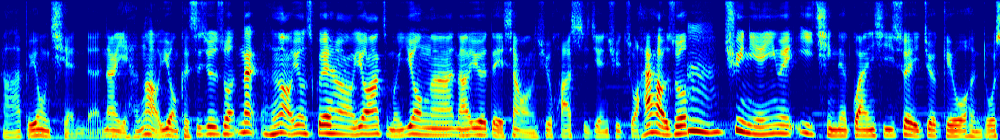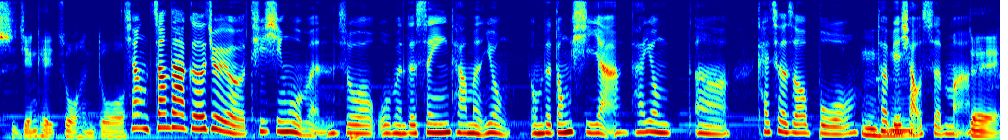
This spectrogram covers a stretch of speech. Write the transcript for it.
然后还不用钱的，那也很好用。可是就是说，那很好用是归很好用啊，怎么用啊？然后又得上网去花时间去做。还好说，嗯，去年因为疫情的关系，所以就给我很多时间可以做很多。像张大哥就有提醒我们说，我们的声音他们用我们的东西呀、啊，他用呃开车的时候播，嗯、特别小声嘛。对。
